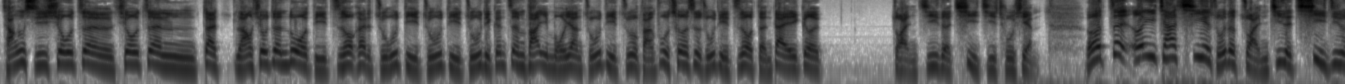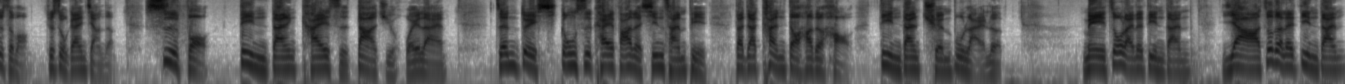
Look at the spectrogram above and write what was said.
长期修正，修正在，然后修正落底之后，开始筑底，筑底，筑底，跟正发一模一样，筑底，筑反复测试，筑底之后，等待一个转机的契机出现。而这而一家企业所谓的转机的契机是什么？就是我刚才讲的，是否订单开始大举回来，针对公司开发的新产品，大家看到它的好，订单全部来了。美洲来的订单，亚洲的来订单，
